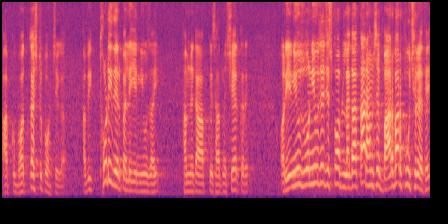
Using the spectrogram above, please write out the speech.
आपको बहुत कष्ट पहुँचेगा। अभी थोड़ी देर पहले ये न्यूज़ आई, हमने कहा आपके साथ में शेयर करें। और ये न्यूज़ वो न्यूज़ है जिसको आप लगातार हमसे बार बार पूछ रहे थे,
